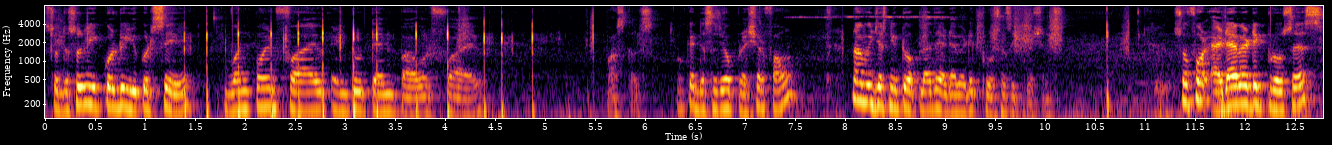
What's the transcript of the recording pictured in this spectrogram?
so this will be equal to you could say 1.5 into 10 power 5 pascals. Okay this is your pressure found. Now we just need to apply the adiabatic process equations. So for adiabatic process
